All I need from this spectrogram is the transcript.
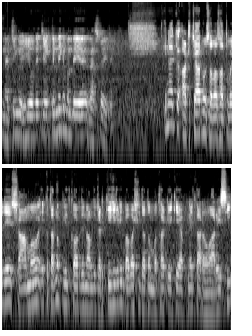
ਸਨੈਚਿੰਗ ਹੋਈ ਉਹਦੇ ਚ ਕਿੰਨੇ ਕੁ ਬੰਦੇ ਅਰੈਸਟ ਹੋਏ ਜੀ ਇਹਨਾਂ ਇੱਕ 8-4 ਨੂੰ ਸਵਾ ਸੱਤ ਵਜੇ ਸ਼ਾਮ ਇੱਕ ਤਰਨਪ੍ਰੀਤ ਕੌਰ ਦੇ ਨਾਮ ਦੀ ਲੜਕੀ ਸੀ ਜਿਹੜੀ ਬਾਬਾ ਸ਼ਹੀਦਾਂ ਤੋਂ ਮੱਥਾ ਟੇਕ ਕੇ ਆਪਣੇ ਘਰੋਂ ਆ ਰਹੀ ਸੀ।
